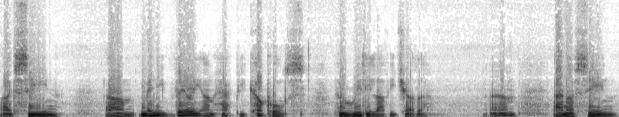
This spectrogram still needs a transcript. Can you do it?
I've seen um, many very unhappy couples who really love each other. Um, and I've seen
